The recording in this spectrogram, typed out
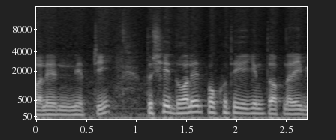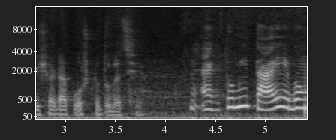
দলের নেত্রী। তো সেই দলের পক্ষ থেকে কিন্তু আপনার এই বিষয়টা প্রশ্ন তুলেছে। একদমই তাই এবং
